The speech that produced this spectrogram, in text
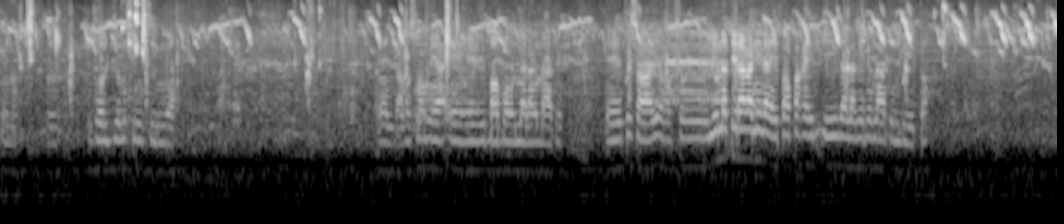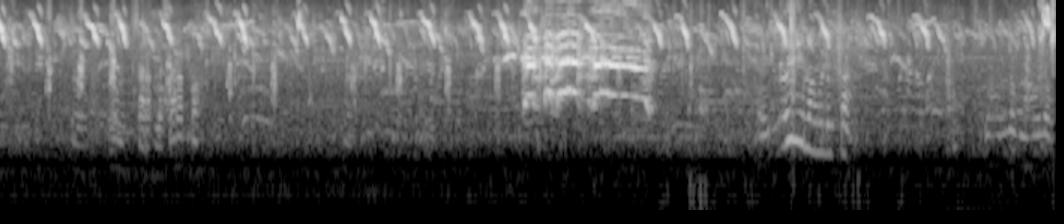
Ayun o. Mm. Gold yung sing-sing niya. Ayan, tapos mamaya, eh, babaw na lang natin. Eh, ito sayang. So, yung natira kanina, ilalagay na natin dito. Mm, yun, sarap na sarap po. Uy, nahulog pa. Nahulog, nahulog.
